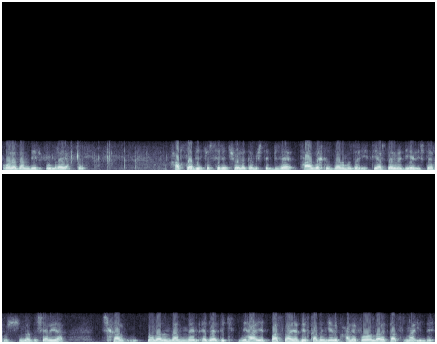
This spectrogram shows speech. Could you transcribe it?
oradan bir umre yaptı. Hafsa bir Sirin şöyle demişti. Bize taze kızlarımızı ihtiyaçlar ve diğer işler hususunda dışarıya çıkarmalarından men ederdik. Nihayet Basra'ya bir kadın gelip Halef oğulları kasrına indi.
